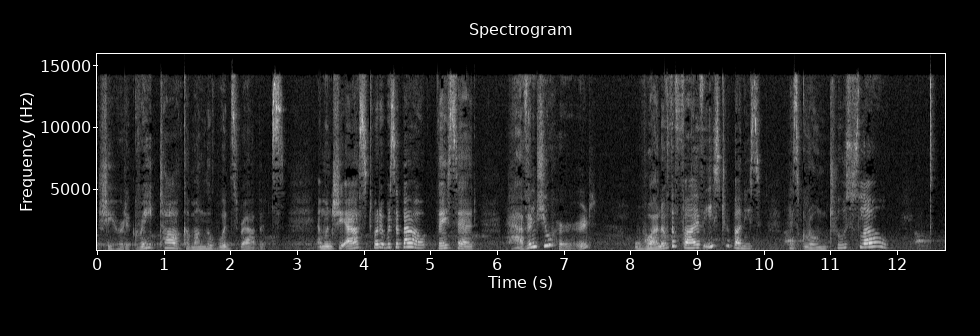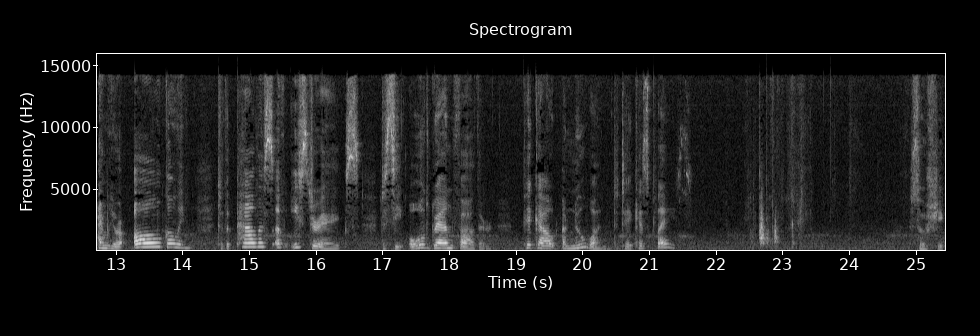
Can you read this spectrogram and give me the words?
she heard a great talk among the woods rabbits, and when she asked what it was about, they said, Haven't you heard? One of the five Easter bunnies has grown too slow, and we are all going to the Palace of Easter eggs to see old grandfather pick out a new one to take his place. So she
